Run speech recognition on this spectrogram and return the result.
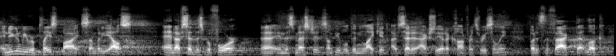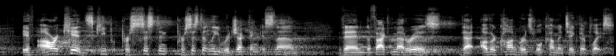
and you're going to be replaced by somebody else. And I've said this before uh, in this message. Some people didn't like it. I've said it actually at a conference recently. But it's the fact that, look, if our kids keep persistent, persistently rejecting Islam, then the fact of the matter is that other converts will come and take their place.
